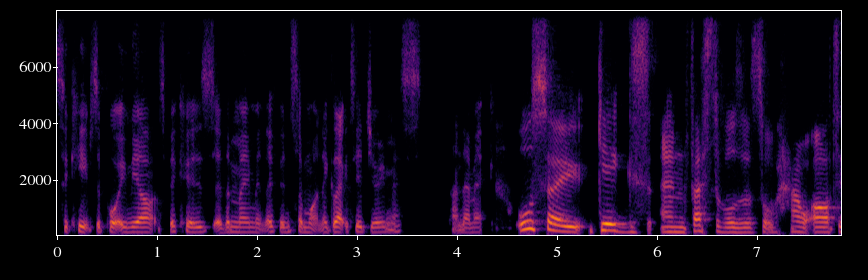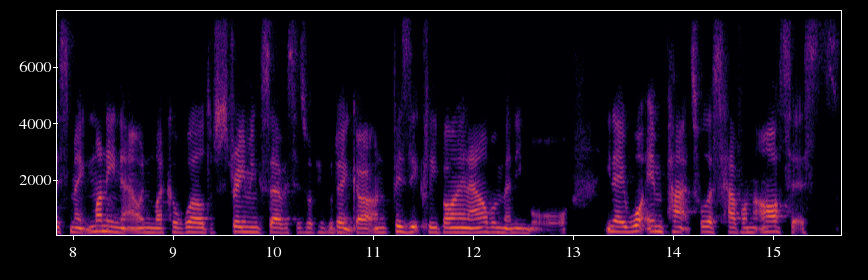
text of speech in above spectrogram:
to keep supporting the arts because at the moment they've been somewhat neglected during this pandemic. Also, gigs and festivals are sort of how artists make money now in like a world of streaming services where people don't go out and physically buy an album anymore. You know, what impact will this have on artists?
